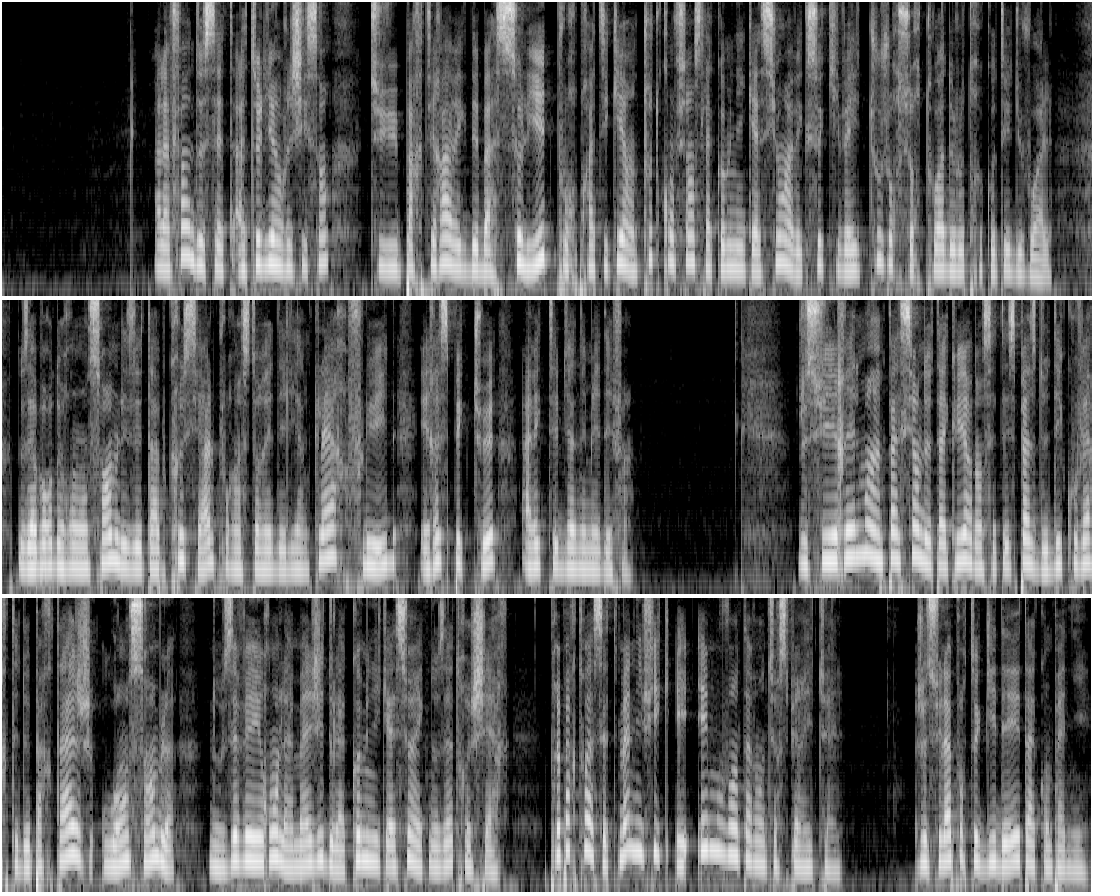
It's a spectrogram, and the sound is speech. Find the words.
À la fin de cet atelier enrichissant, tu partiras avec des bases solides pour pratiquer en toute confiance la communication avec ceux qui veillent toujours sur toi de l'autre côté du voile. Nous aborderons ensemble les étapes cruciales pour instaurer des liens clairs, fluides et respectueux avec tes bien-aimés défunts. Je suis réellement impatient de t'accueillir dans cet espace de découverte et de partage où ensemble nous éveillerons la magie de la communication avec nos êtres chers. Prépare-toi à cette magnifique et émouvante aventure spirituelle. Je suis là pour te guider et t'accompagner.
